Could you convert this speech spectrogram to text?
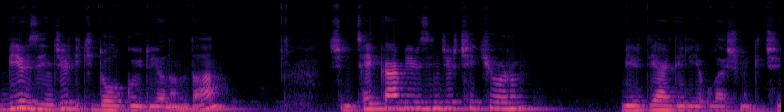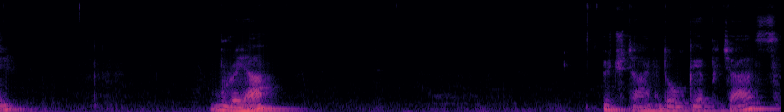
Bir zincir, iki dolguydu yanında. Şimdi tekrar bir zincir çekiyorum. Bir diğer deliğe ulaşmak için. Buraya 3 tane dolgu yapacağız.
